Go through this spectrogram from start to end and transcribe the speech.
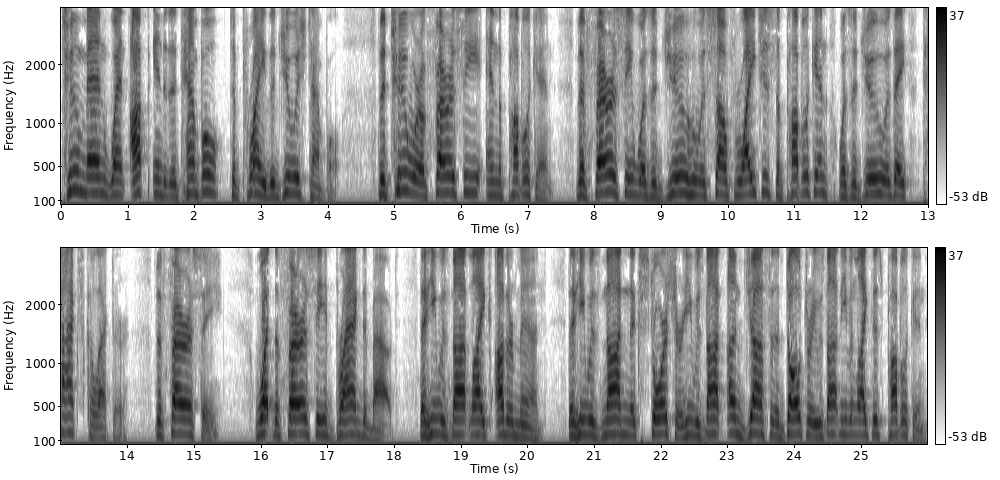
Two men went up into the temple to pray, the Jewish temple. The two were a Pharisee and the publican. The Pharisee was a Jew who was self righteous. The publican was a Jew who was a tax collector. The Pharisee, what the Pharisee had bragged about, that he was not like other men, that he was not an extortioner, he was not unjust, an adulterer, he was not even like this publican.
